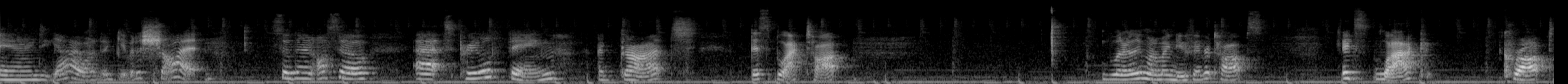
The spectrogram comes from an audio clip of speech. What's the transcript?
And yeah, I wanted to give it a shot. So then also at Pretty Little Thing, I got this black top. Literally one of my new favorite tops. It's black, cropped,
